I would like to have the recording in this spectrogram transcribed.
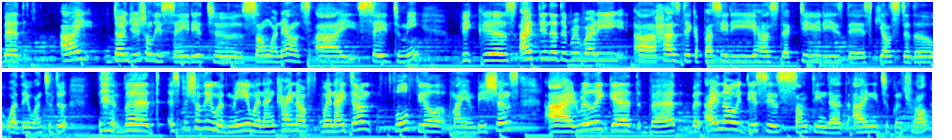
but I don't usually say it to someone else. I say it to me because I think that everybody uh, has the capacity, has the activities, the skills to do what they want to do. but especially with me, when I'm kind of when I don't fulfill my ambitions, I really get bad. But I know this is something that I need to control.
